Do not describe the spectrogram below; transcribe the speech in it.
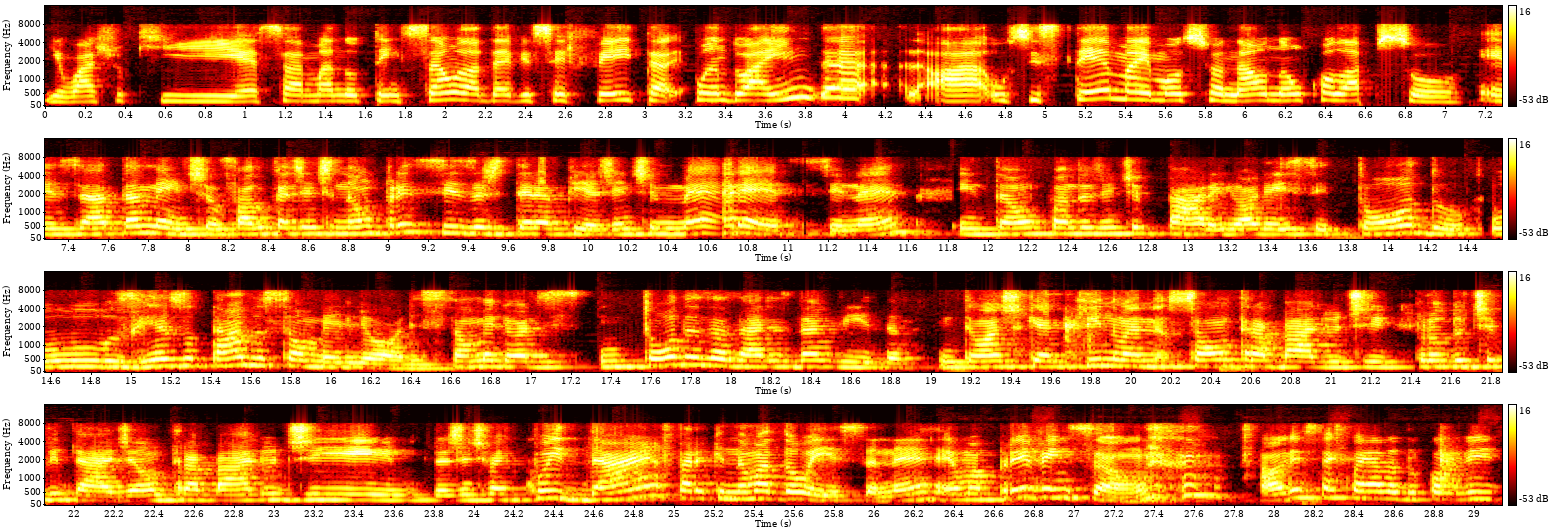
E eu acho que essa manutenção ela deve ser feita quando ainda a, o sistema emocional não colapsou. Exatamente. Eu falo que a gente não precisa de terapia, a gente merece, né? Então, quando a gente para e olha esse todo, os resultados são melhores, são melhores em todas as áreas da vida. Então, acho que aqui não é só um trabalho de produtividade, é um trabalho de a gente vai cuidar para que não adoeça, né? É uma prevenção. olha a sequela do Covid.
